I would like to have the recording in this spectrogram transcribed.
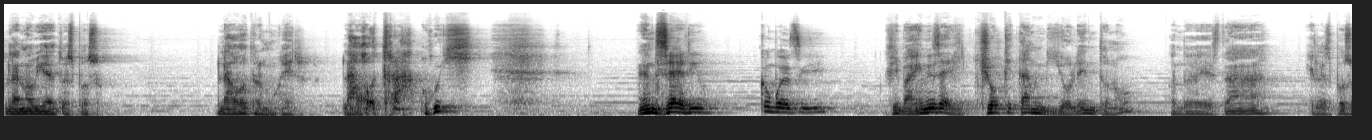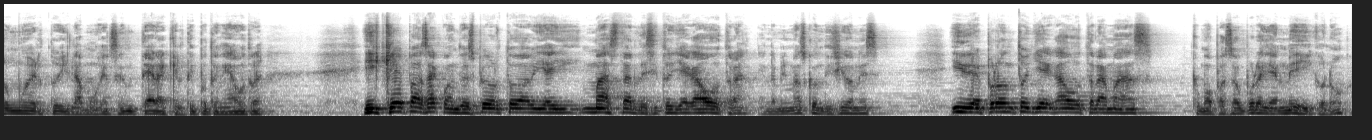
la novia de tu esposo. La otra mujer. La otra. Uy. ¿En serio? ¿Cómo así? Imagínese el choque tan violento, ¿no? Cuando está el esposo muerto y la mujer se entera que el tipo tenía otra. ¿Y qué pasa cuando es peor todavía y más tardecito llega otra en las mismas condiciones y de pronto llega otra más como pasó por allá en México, ¿no?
